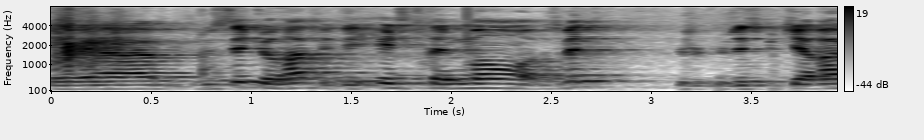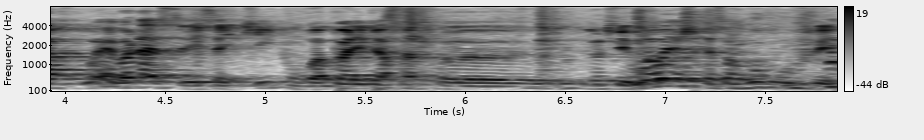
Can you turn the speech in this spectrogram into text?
Euh, je sais que Raph était extrêmement. En fait, j'expliquais à Raph, ouais, voilà, c'est les sidekicks, on voit pas les personnages. Euh... Donc, il ouais, ouais, je ressemble beaucoup. Je fais,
